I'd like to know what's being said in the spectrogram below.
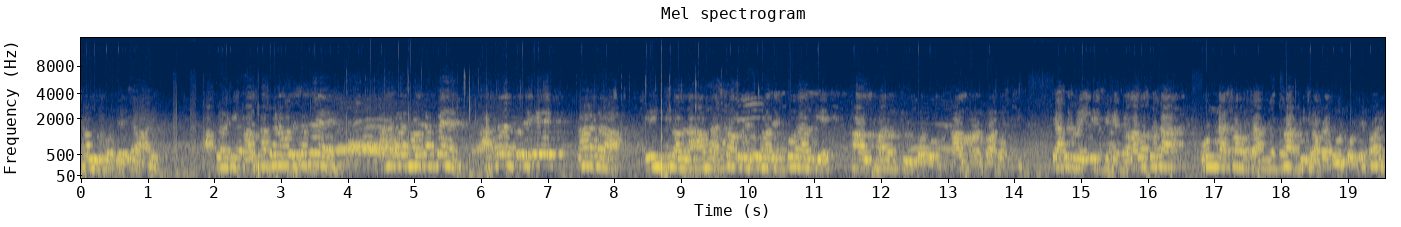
চালু করতে চাই। কি ইনশাল্লাহ আমরা সকলে যাতে জলাবদ্ধতা সমস্যা সব কিছু আমরা দূর করতে পারি।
